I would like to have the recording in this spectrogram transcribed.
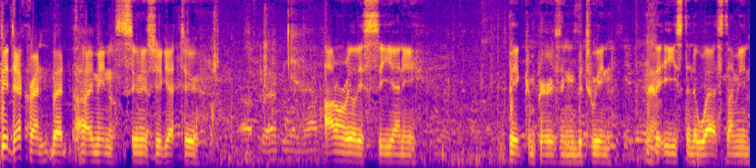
be different. But I mean, as soon as you get to, I don't really see any big comparison between yeah. the East and the West. I mean,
